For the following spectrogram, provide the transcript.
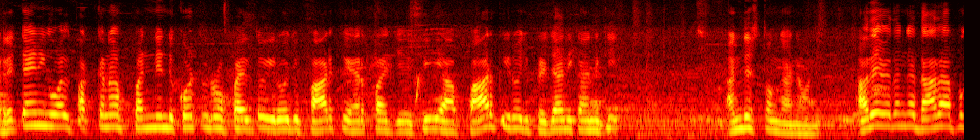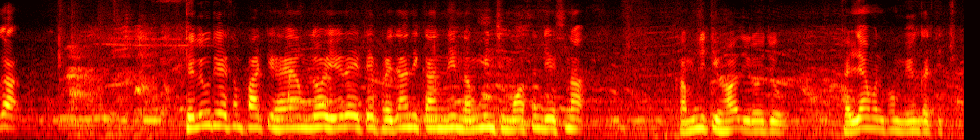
రిటైనింగ్ వాళ్ళ పక్కన పన్నెండు కోట్ల రూపాయలతో ఈరోజు పార్క్ ఏర్పాటు చేసి ఆ పార్క్ ఈరోజు ప్రజానికానికి అందిస్తాం కానివ్వండి అదేవిధంగా దాదాపుగా తెలుగుదేశం పార్టీ హయాంలో ఏదైతే ప్రజానికాన్ని నమ్మించి మోసం చేసిన కమ్యూనిటీ హాల్ ఈరోజు కళ్యాణ మేము కట్టించాం.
